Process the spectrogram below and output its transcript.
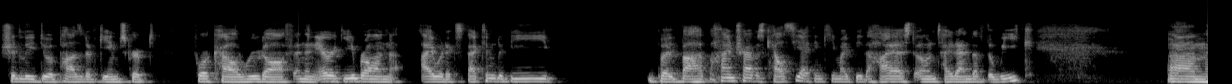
should lead to a positive game script for Kyle Rudolph. And then Eric Ebron, I would expect him to be, but behind Travis Kelce, I think he might be the highest owned tight end of the week. Um,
